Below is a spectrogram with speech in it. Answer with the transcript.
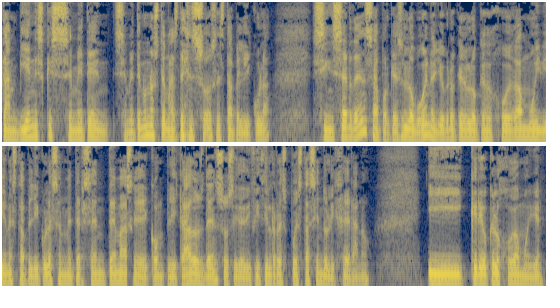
también es que se meten, se meten unos temas densos esta película sin ser densa, porque es lo bueno. Yo creo que lo que juega muy bien esta película es el meterse en temas eh, complicados, densos y de difícil respuesta siendo ligera, ¿no? Y creo que lo juega muy bien.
